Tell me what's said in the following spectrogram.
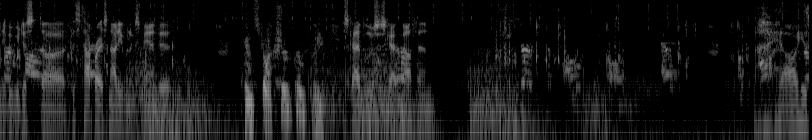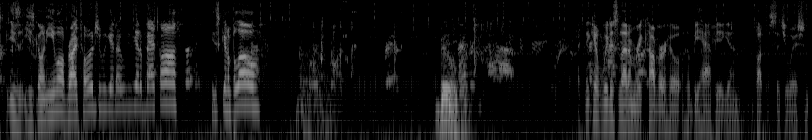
Maybe we just, uh, because top right's not even expanded. Construction complete. Sky Blue's just got nothing. Ah, oh, he's, he's, he's going emo, bro. I told you we gotta we gotta back off. He's gonna blow. Building. I think if we just let him recover, he'll he'll be happy again about the situation.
